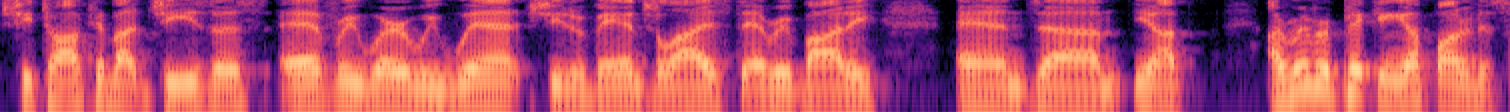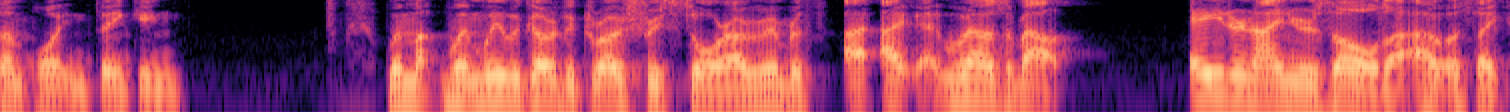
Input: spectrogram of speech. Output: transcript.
She talked about Jesus everywhere we went. She'd evangelize to everybody. And um, you know, I, I remember picking up on it at some point and thinking, when my, when we would go to the grocery store, I remember I, I when I was about eight or nine years old, I, I was like,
